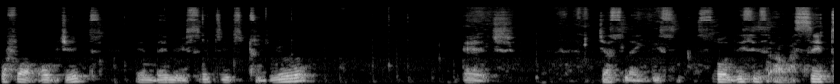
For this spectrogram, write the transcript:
of our object, and then we set it to new age, just like this. So this is our set,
